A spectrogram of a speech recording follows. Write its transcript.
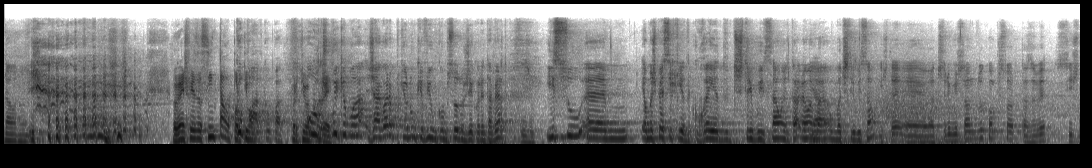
Não, não. O gajo fez assim, tal, partiu. Culpado, culpado. Partiu a Ou explica-me lá, já agora, porque eu nunca vi um compressor no G40 aberto, isso hum, é uma espécie aqui de correia de distribuição, é uma, Yeah. uma distribuição? Isto é, é a distribuição do compressor, estás a ver? Se isto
